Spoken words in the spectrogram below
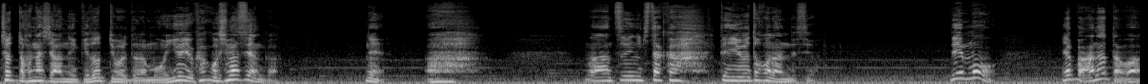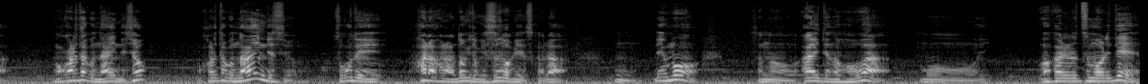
ちょっと話あんねんけどって言われたらもういよいよ覚悟しますやんか。ね。ああ。まあ、ついに来たかっていうとこなんですよ。でも、やっぱあなたは別れたくないんでしょ？別れたくないんですよ。そこでハラハラドキドキするわけですから、うん、でもその相手の方はもう別れるつもりで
